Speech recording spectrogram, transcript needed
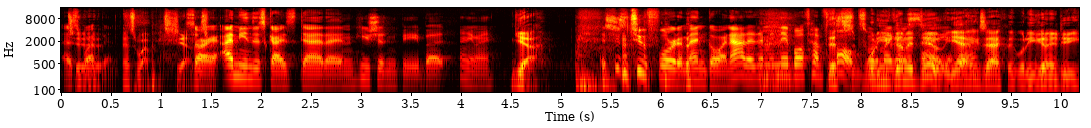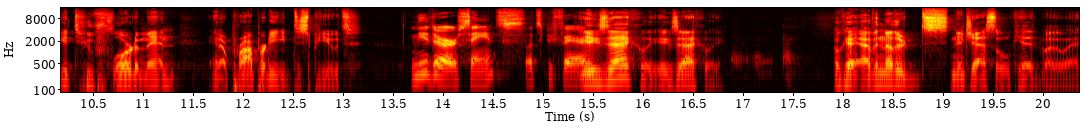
as to, weapons. As weapons. Yeah. Sorry. I mean this guy's dead and he shouldn't be, but anyway. Yeah. It's just two Florida men going at it. I mean, they both have This, faults. what, am are you gonna, say, do? you yeah, know? exactly. What are you gonna do? You get two Florida men in a property dispute. Neither are saints. Let's be fair. Exactly, exactly. Okay, I have another snitch ass little kid, by the way.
